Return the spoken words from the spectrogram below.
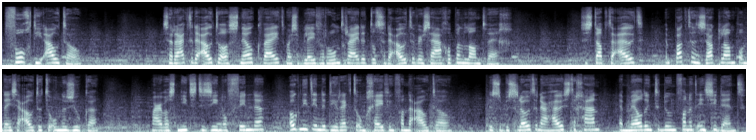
Volg die auto. Ze raakten de auto al snel kwijt, maar ze bleven rondrijden tot ze de auto weer zagen op een landweg. Ze stapten uit en pakten een zaklamp om deze auto te onderzoeken. Maar er was niets te zien of vinden, ook niet in de directe omgeving van de auto. Dus ze besloten naar huis te gaan en melding te doen van het incident.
